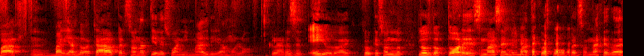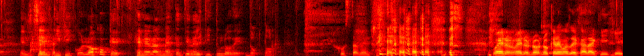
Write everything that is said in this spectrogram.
va mm, variando. A cada persona tiene su animal, digámoslo. Claro. Entonces, ellos, creo que son los doctores más emblemáticos como personajes, el científico loco que generalmente tiene el título de doctor. Justamente. bueno, bueno, no, no, queremos dejar aquí que,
